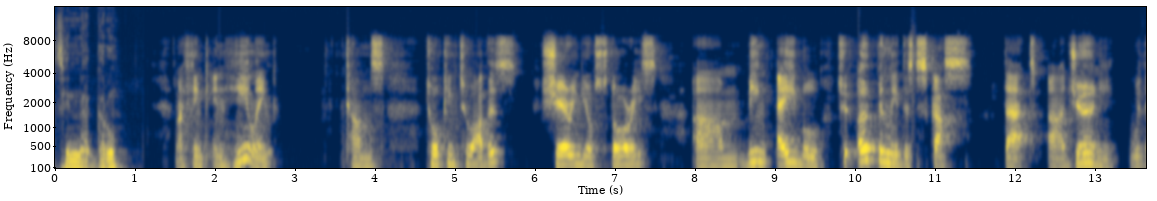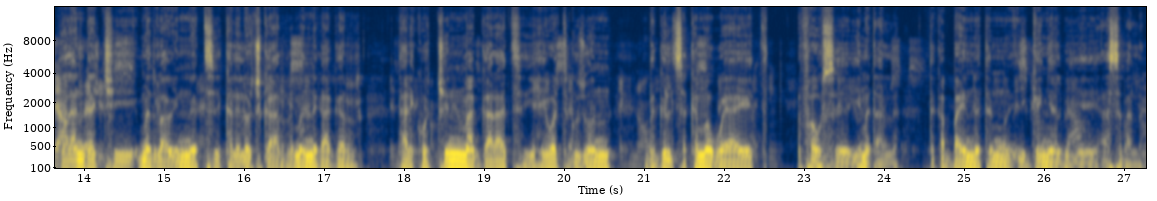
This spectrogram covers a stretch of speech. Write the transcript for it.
ሲናገሩ I think in healing comes talking to others, sharing your stories, um, being able to openly discuss that uh, journey without ያለአንዳች prejudice. መድሏዊነት ከሌሎች ጋር መነጋገር፣ ታሪኮችን ማጋራት፣ የሕይወት ጉዞን በግልጽ ከመወያየት ፈውስ ይመጣል፣ ተቀባይነትም ይገኛል ብዬ አስባለሁ።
